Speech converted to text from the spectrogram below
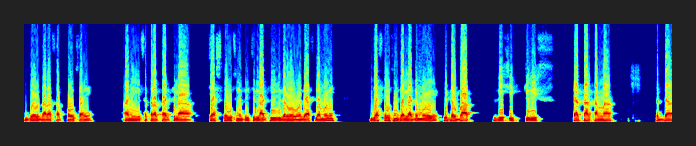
जोरदार असा पाऊस आहे. आणि सतरा तारखेला जास्त उष्णतेची लाट ही विदर्भामध्ये असल्यामुळे जास्त उष्णतेच्या लाटेमुळे विदर्भात वीस एकवीस या तारखांना सध्या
